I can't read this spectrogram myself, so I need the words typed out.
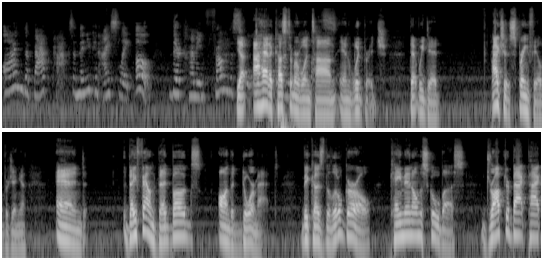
on the backpacks, and then you can isolate. Oh, they're coming from the Yeah, school. I had a customer one time in Woodbridge that we did. Actually, it was Springfield, Virginia, and they found bed bugs on the doormat because the little girl came in on the school bus, dropped her backpack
